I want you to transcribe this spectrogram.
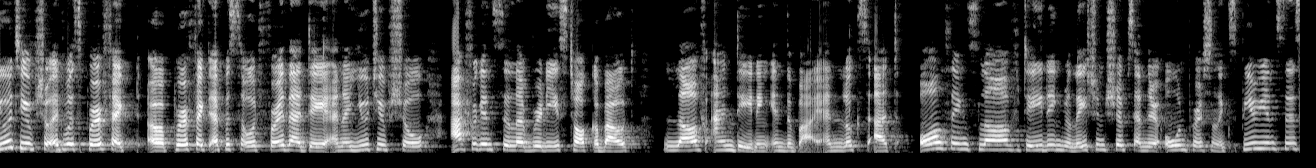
YouTube show. It was perfect, a perfect episode for that day, and a YouTube show. African celebrities talk about love and dating in Dubai and looks at all things love, dating, relationships, and their own personal experiences.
